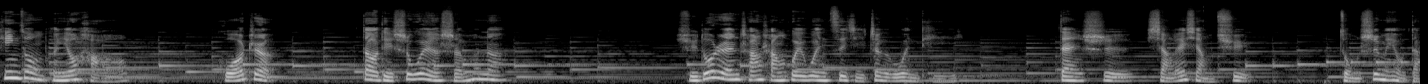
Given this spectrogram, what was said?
听众朋友好，活着到底是为了什么呢？许多人常常会问自己这个问题，但是想来想去，总是没有答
